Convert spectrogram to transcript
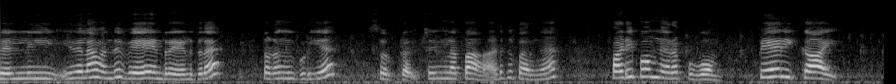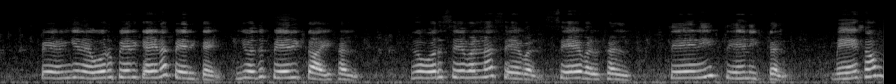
வெள்ளி இதெல்லாம் வந்து வே என்ற எழுத்துல தொடங்கக்கூடிய சொற்கள். சரிங்களாப்பா? அடுத்து பாருங்க. படிப்போம் நிரப்புவோம். பேரிக்காய். பே இங்கே ஒரு பேரிக்காய்னா பேரிக்காய். இங்கே வந்து பேரிக்காய்கள். இங்கே ஒரு சேவல்னா சேவல். சேவல்கள். தேனி தேனீக்கள். மேகம்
